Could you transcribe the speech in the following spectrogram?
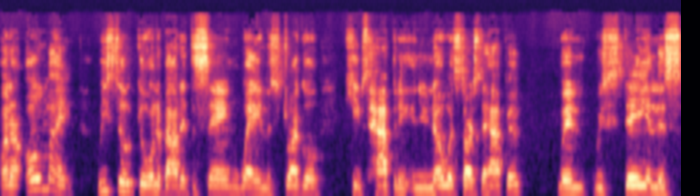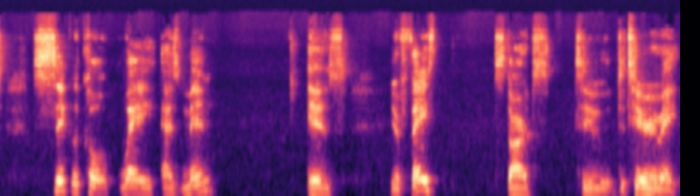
On our own might we still going about it the same way and the struggle keeps happening. And you know what starts to happen? When we stay in this cyclical way as men is your faith starts to deteriorate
